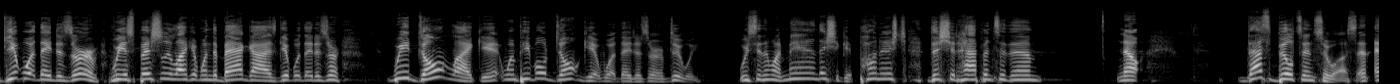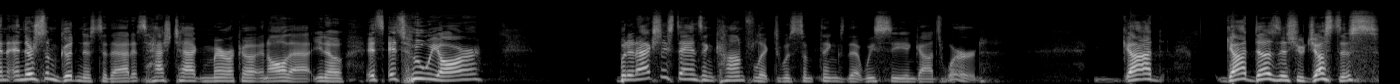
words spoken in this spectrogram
get what they deserve. We especially like it when the bad guys get what they deserve. We don't like it when people don't get what they deserve, do we? We see them like, man, they should get punished. This should happen to them. Now, that's built into us. And, and, and there's some goodness to that. It's hashtag America and all that. You know, it's, it's who we are. But it actually stands in conflict with some things that we see in God's word. God God does issue justice,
